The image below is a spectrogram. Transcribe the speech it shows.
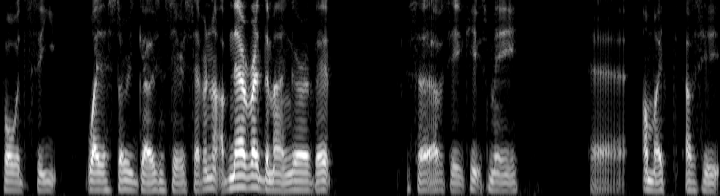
forward to see where the story goes in Series 7. I've never read the manga of it, so obviously, it keeps me uh, on my obviously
